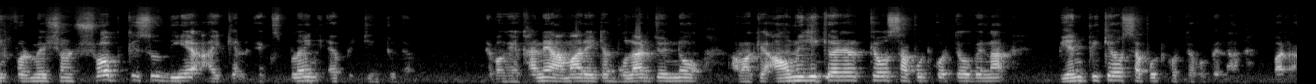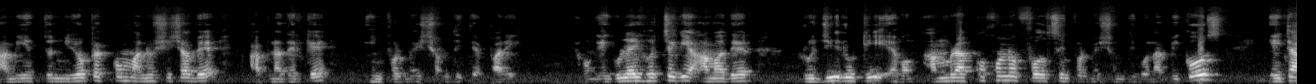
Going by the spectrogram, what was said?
ইনফরমেশন সব কিছু দিয়ে I can explain everything to them এবং এখানে আমার এটা বলার জন্য আমাকে আওয়ামী লীগেরকেও সাপোর্ট করতে হবে না বিএনপিকেও সাপোর্ট করতে হবে না বাট আমি একজন নিরপেক্ষ মানুষ হিসাবে আপনাদেরকে ইনফরমেশন দিতে পারি। এবং এগুলাই হচ্ছে কি আমাদের রুজি রুটি এবং আমরা কখনো ফলস ইনফরমেশন দিব না বিকজ এটা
